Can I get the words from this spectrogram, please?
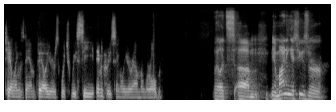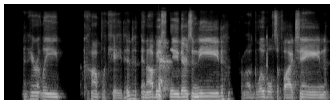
tailings dam failures, which we see increasingly around the world. Well, it's um, you know, mining issues are inherently complicated, and obviously there's a need from a global supply chain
